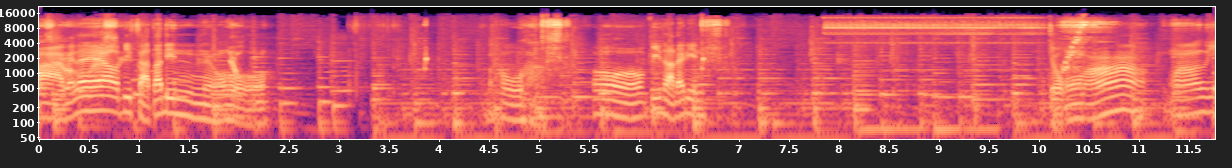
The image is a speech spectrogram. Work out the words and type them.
ตายไปแล้วปีศาจตาดิน โอ้โห โอ้โหปีศาจตาดิน จงมา มาสิ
